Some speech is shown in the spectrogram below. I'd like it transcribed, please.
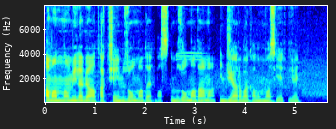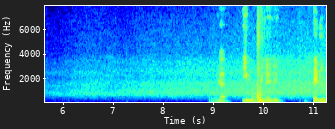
tam anlamıyla bir atak şeyimiz olmadı. Baskımız olmadı ama ikinci yarı bakalım nasıl geçecek. Böyle Immobile'li Kerim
